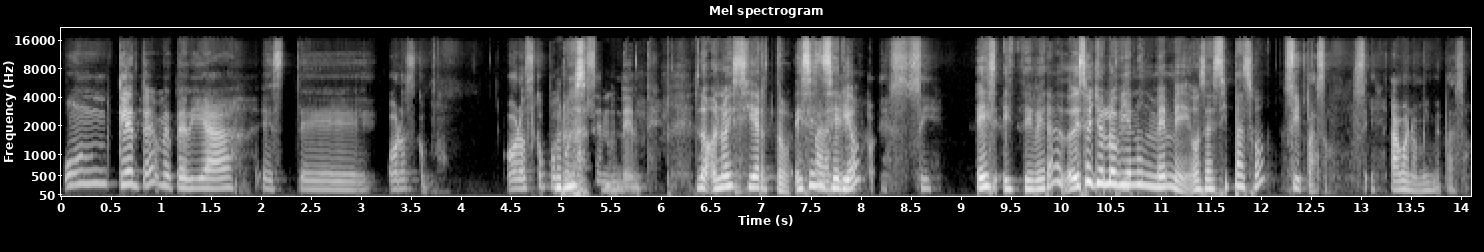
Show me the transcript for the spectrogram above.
Un cliente me pedía este horóscopo, horóscopo con ascendente. No, no es cierto. ¿Es en serio? Sí. ¿Es, de veras? Eso yo lo vi en un meme, o sea, ¿sí pasó? Sí pasó, sí. Ah, bueno, a mí me pasó.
